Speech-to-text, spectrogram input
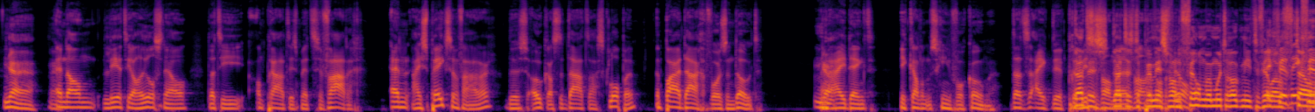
Ja, ja. ja. En dan leert hij al heel snel dat hij aan het praten is met zijn vader. En hij spreekt zijn vader, dus ook als de data's kloppen, een paar dagen voor zijn dood. En hij denkt, ik kan het misschien voorkomen. Dat is eigenlijk de dat premisse is, van dat eh, is de premisse van de film. We moeten er ook niet te veel ik over vind, ik vertellen.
